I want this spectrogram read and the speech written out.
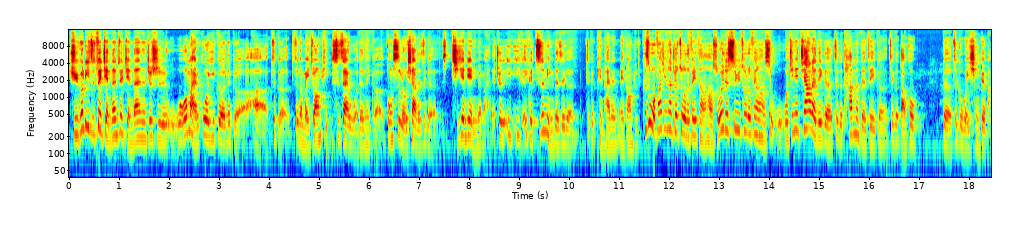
举个例子，最简单、最简单的就是我我买过一个那个呃，这个这个美妆品，是在我的那个公司楼下的这个旗舰店里面买的，就是一一个一个知名的这个这个品牌的美妆品。可是我发现它就做的非常好，所谓的私域做的非常好，是我我今天加了这个这个他们的这个这个导购的这个微信，对吧？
